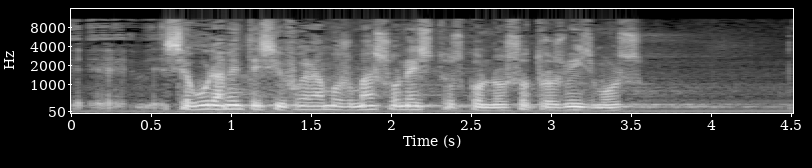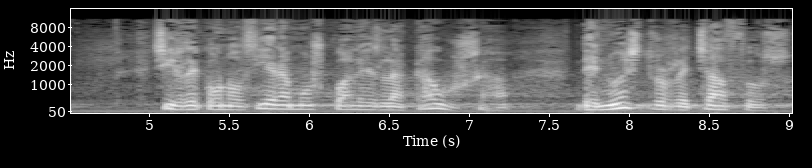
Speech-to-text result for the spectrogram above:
Eh, seguramente si fuéramos más honestos con nosotros mismos, si reconociéramos cuál es la causa de nuestros rechazos,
